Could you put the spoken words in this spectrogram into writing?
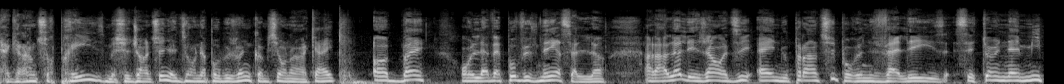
la grande surprise, M. Johnson a dit on n'a pas besoin d'une commission d'enquête. Ah ben, on l'avait pas vu venir celle-là. Alors là, les gens ont dit Hey, nous prends-tu pour une valise? C'est un ami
